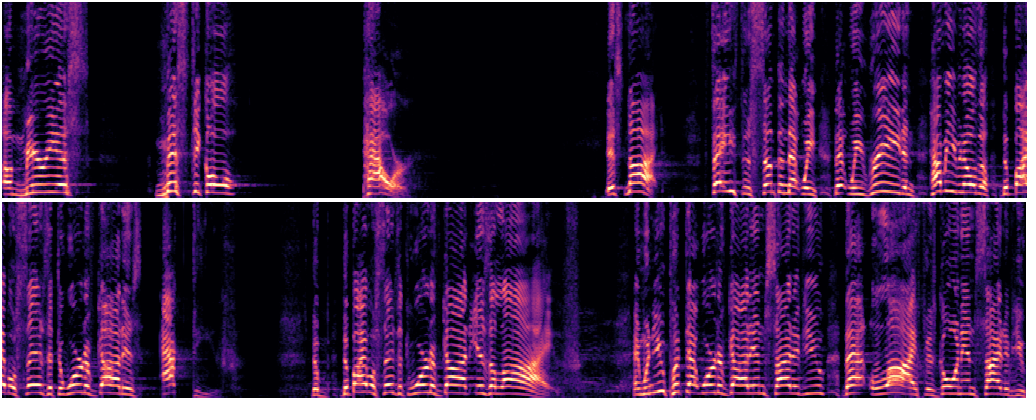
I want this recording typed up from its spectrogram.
a mysterious, mystical power. It's not. Faith is something that we that we read, and how many of you know the, the Bible says that the Word of God is active? The, the Bible says that the Word of God is alive. And when you put that Word of God inside of you, that life is going inside of you,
